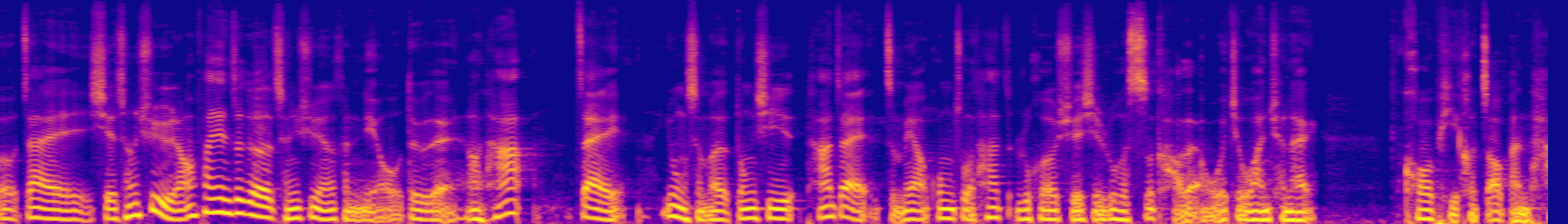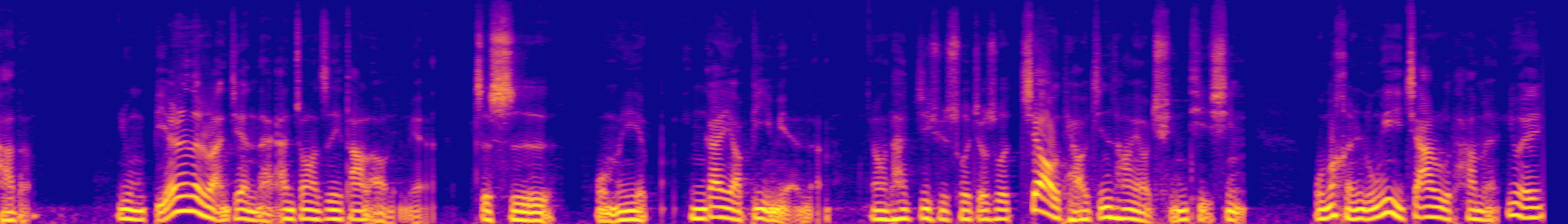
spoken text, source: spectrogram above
我在写程序，然后发现这个程序员很牛，对不对？然后他。在用什么东西？他在怎么样工作？他如何学习？如何思考的？我就完全来 copy 和照搬他的，用别人的软件来安装到自己大脑里面，这是我们也应该要避免的。然后他继续说，就是说教条经常有群体性，我们很容易加入他们，因为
